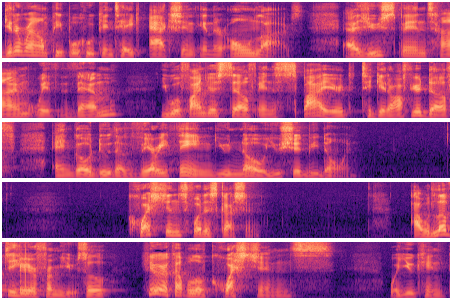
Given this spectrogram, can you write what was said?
get around people who can take action in their own lives. As you spend time with them, you will find yourself inspired to get off your duff and go do the very thing you know you should be doing. Questions for discussion. I would love to hear from you. So, here are a couple of questions where you can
